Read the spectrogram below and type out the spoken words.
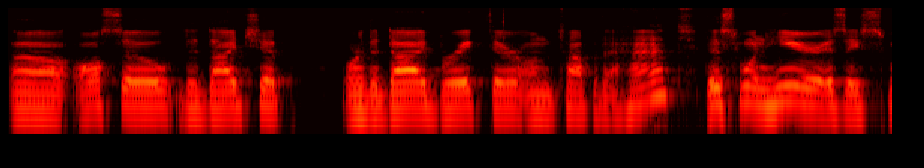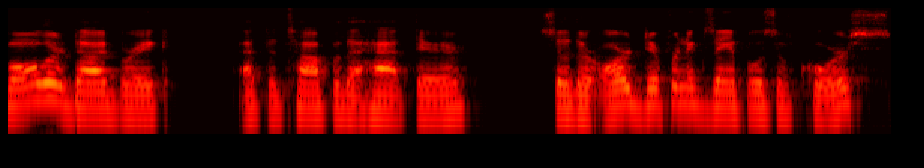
uh, also the die chip or the die break there on the top of the hat. This one here is a smaller die break at the top of the hat there. So there are different examples, of course.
